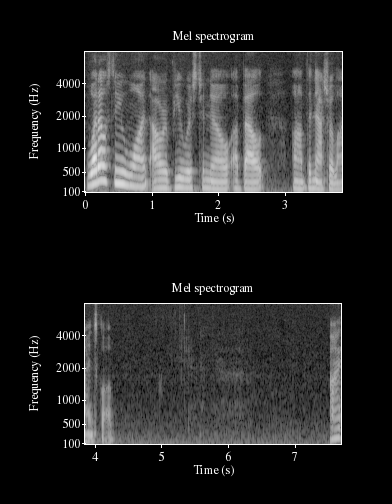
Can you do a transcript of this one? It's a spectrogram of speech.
What else do you want our viewers to know about um, the Nashua Lions Club? I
